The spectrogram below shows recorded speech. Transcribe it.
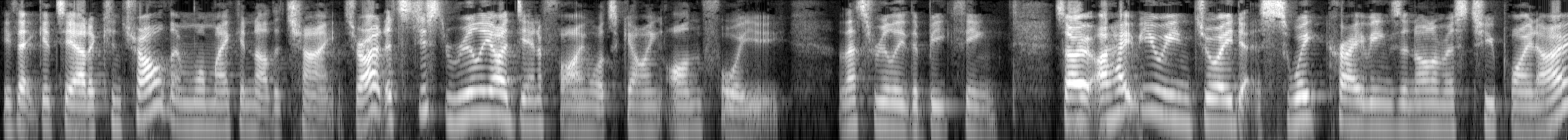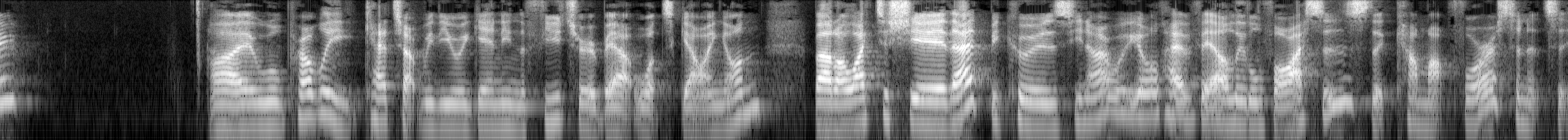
If that gets out of control, then we'll make another change, right? It's just really identifying what's going on for you. And that's really the big thing. So I hope you enjoyed Sweet Cravings Anonymous 2.0. I will probably catch up with you again in the future about what's going on. But I like to share that because, you know, we all have our little vices that come up for us and it's uh,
